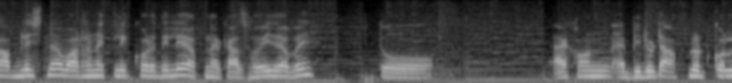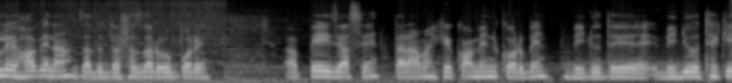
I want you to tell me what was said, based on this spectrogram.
পাবলিশ নাও বাটনে ক্লিক করে দিলে আপনার কাজ হয়ে যাবে। তো এখন ভিডিওটা আপলোড করলে হবে না যাদের দশ হাজারের উপরে। পেজ আছে, তারা আমাকে কমেন্ট করবেন। ভিডিওতে ভিডিও থেকে,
